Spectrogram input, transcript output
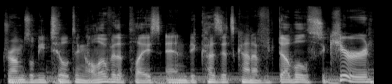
drums will be tilting all over the place. And because it's kind of double secured,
